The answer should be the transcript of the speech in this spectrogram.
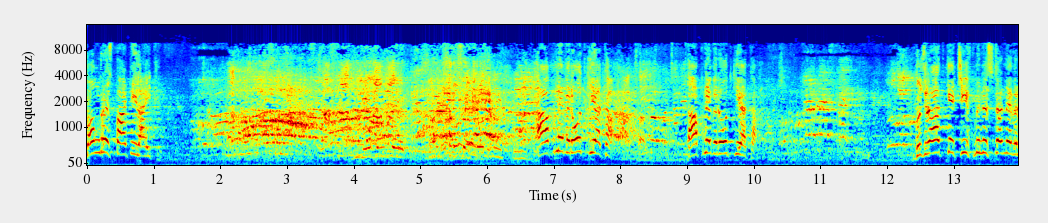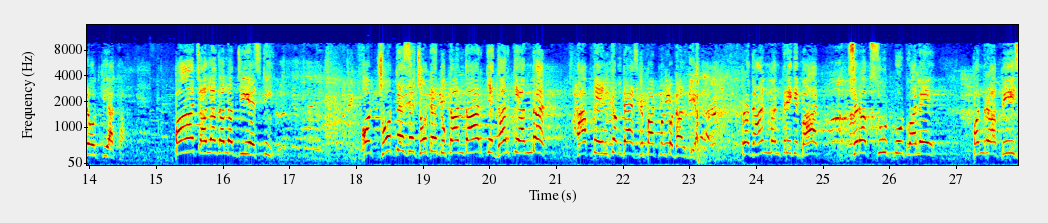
कांग्रेस पार्टी लाई थी। आपने विरोध किया था। आपने विरोध किया था। गुजरात के चीफ मिनिस्टर ने विरोध किया था। पाँच अलग अलग जीएसटी और छोटे से छोटे दुकानदार के घर के अंदर आपने इनकम टैक्स डिपार्टमेंट को डाल दिया। प्रधानमंत्री की बात सिर्फ़ सूट बूट वाले पंद्रह बीस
